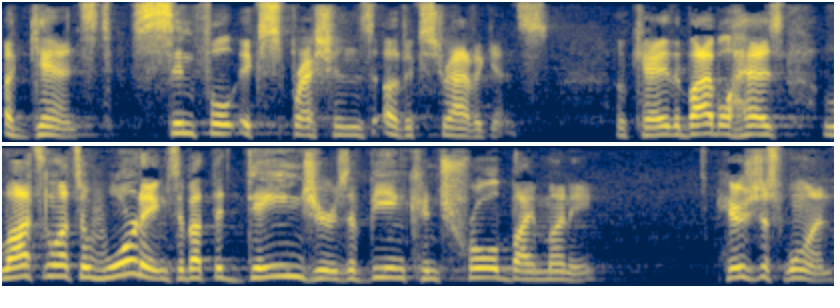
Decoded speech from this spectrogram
against sinful expressions of extravagance. Okay? The Bible has lots and lots of warnings about the dangers of being controlled by money. Here's just one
